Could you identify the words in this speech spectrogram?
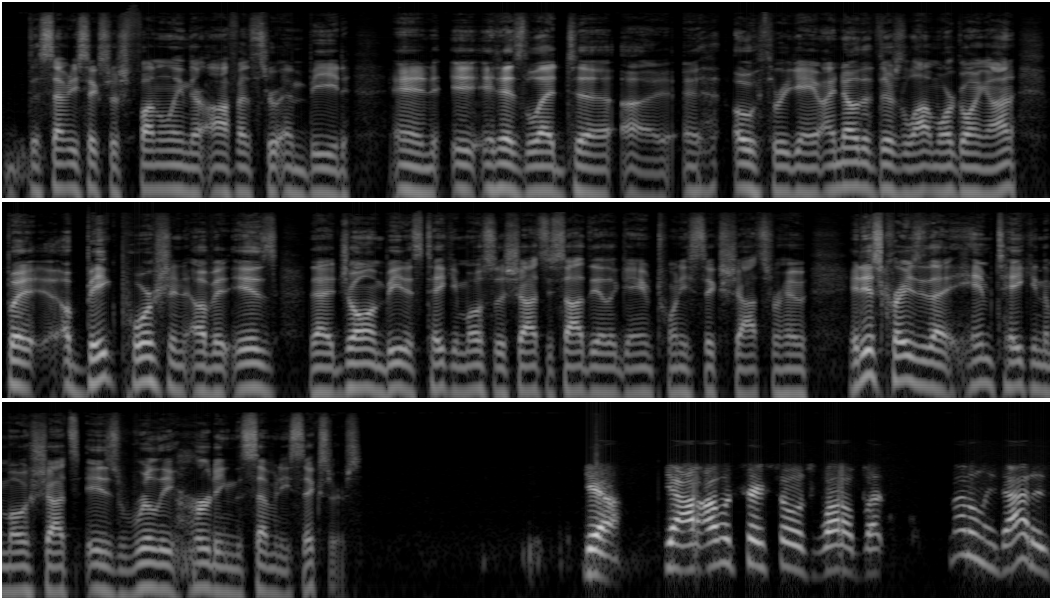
the 76ers funneling their offense through Embiid, and it, it has led to a, a 0-3 game. I know that there's a lot more going on, but a big portion of it is that Joel Embiid is taking most of the shots. You saw the other game, 26 shots for him. It is crazy that him taking the most shots is really hurting the 76ers. Yeah, yeah, I would say so as well. But not only that is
